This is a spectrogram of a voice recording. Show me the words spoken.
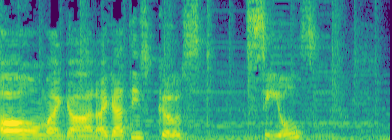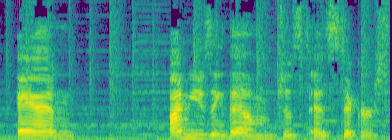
Oh my god. I got these ghost seals. And I'm using them just as stickers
